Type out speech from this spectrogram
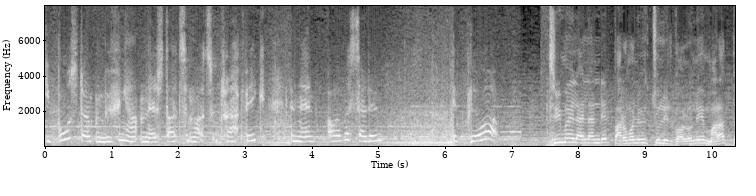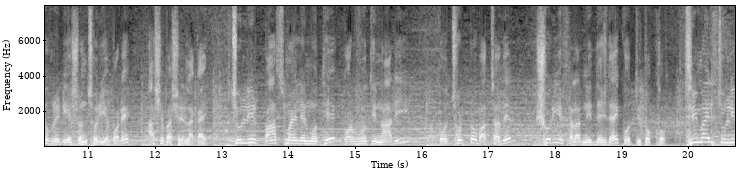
People start moving out, and there's lots and lots of traffic, and then all of a sudden, it blew up. Three mile আইল্যান্ডের পারমাণবিক চুল্লির গলনে মারাত্মক রেডিয়েশন ছড়িয়ে পড়ে আশেপাশের এলাকায়। চুল্লির পাঁচ মাইলের মধ্যে গর্ভবতী নারী ও ছোট্ট বাচ্চাদের সরিয়ে ফেলার নির্দেশ দেয় কর্তৃপক্ষ। থ্রি মাইল চুল্লি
